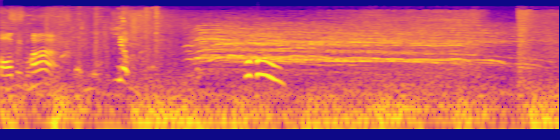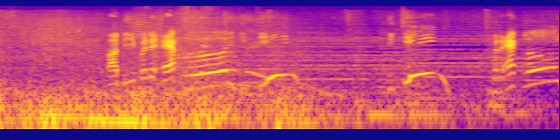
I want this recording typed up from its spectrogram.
สองสิบห้าเยี่ยมวู้ฮู้ตอนนี้ไม่ได้แอคเลย จริงจริงๆไม่ได้แอคเลย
